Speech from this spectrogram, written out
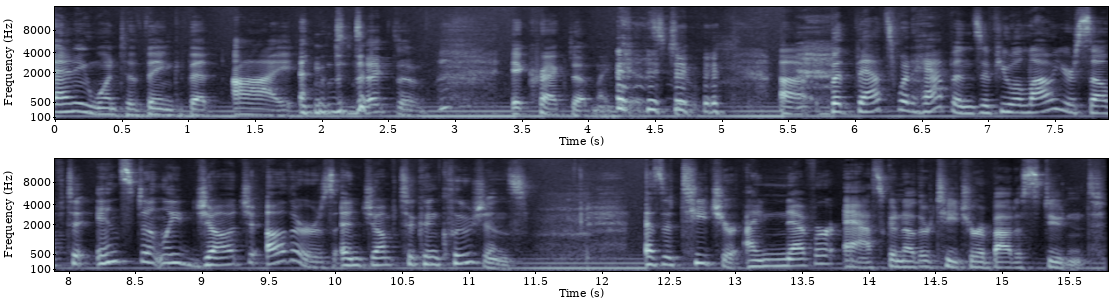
anyone to think that I am a detective. It cracked up my kids too. uh, but that's what happens if you allow yourself to instantly judge others and jump to conclusions. As a teacher, I never ask another teacher about a student.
